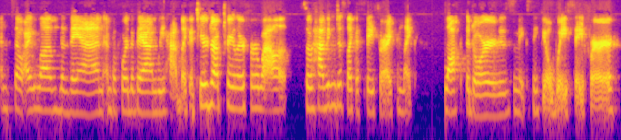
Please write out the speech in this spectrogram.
and so I love the van. And before the van, we had like a teardrop trailer for a while. So having just like a space where I can like lock the doors makes me feel way safer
